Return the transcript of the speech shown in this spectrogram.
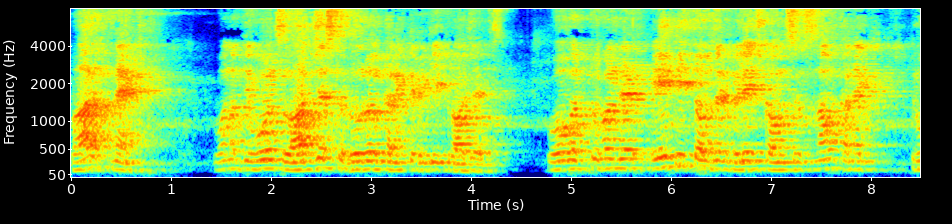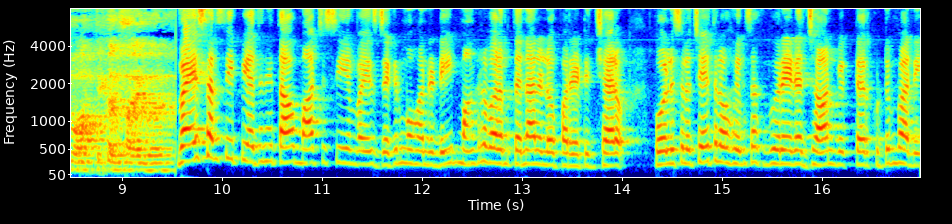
BharatNet, one of the world's largest rural connectivity projects. Over 280,000 village councils now connect వైఎస్ఆర్సీపీ అధినేత మాజీ సీఎం వైఎస్ జగన్మోహన్ రెడ్డి మంగళవారం తెనాలిలో పర్యటించారు పోలీసుల చేతిలో హింసకు గురైన జాన్ విక్టర్ కుటుంబాన్ని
